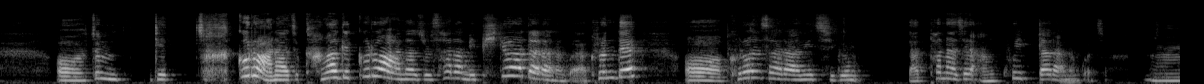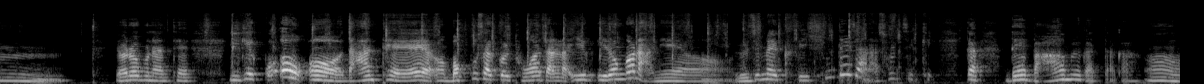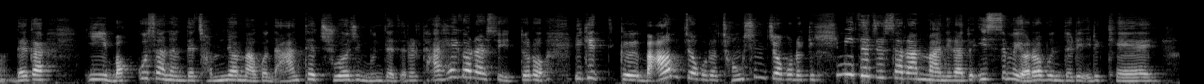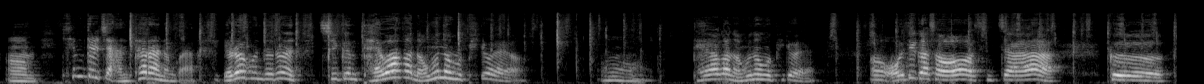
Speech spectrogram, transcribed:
어, 좀 이렇게 쫙 끌어안아줘 강하게 끌어안아줄 사람이 필요하다라는 거야. 그런데 어, 그런 사람이 지금 나타나질 않고 있다라는 거죠. 음. 여러분한테 이게 꼭 어, 나한테 어, 먹고 살 걸 도와달라 이, 런 건 아니에요. 요즘에 그게 힘들잖아 솔직히. 그러니까 내 마음을 갖다가 어, 내가 이 먹고 사는데 점념하고 나한테 주어진 문제들을 다 해결할 수 있도록 이게 그 마음적으로 정신적으로 이렇게 힘이 돼줄 사람만이라도 있으면 여러분들이 이렇게 어, 힘들지 않다라는 거야. 여러분들은 지금 대화가 너무너무 필요해요. 어. 대화가 너무너무 필요해. 어, 디 가서 진짜 그,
